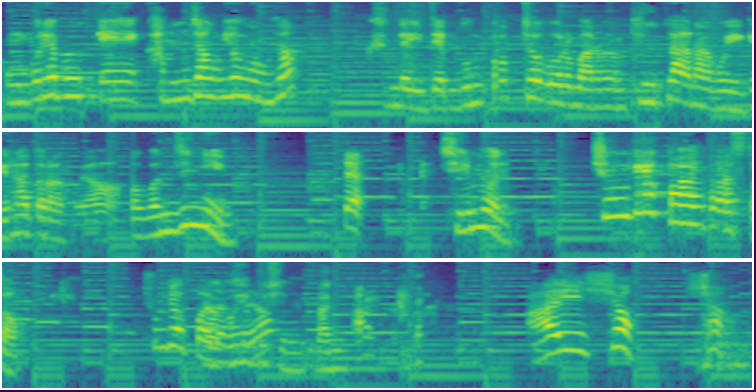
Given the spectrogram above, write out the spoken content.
공부를 해볼게 감정 형용사? 근데 이제 문법적으로 말하면 분사라고 얘기를 하더라고요. 어, 원지님. 네. 질문. 충격받았어. 라고 충격받았어요? 해보시면 만, 아이 shock, 샥.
